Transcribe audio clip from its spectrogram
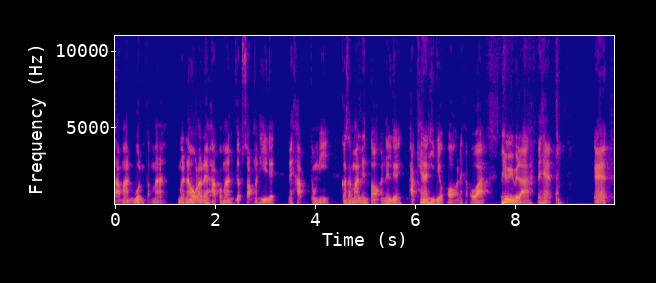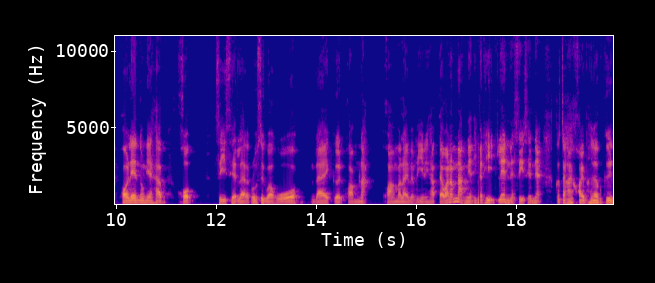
สามารถวนกลับมา เหมือนหน้าอกเราได้พักประมาณเกือบ 2 นาทีเลยนะครับ ตรงนี้ก็สามารถเล่นต่อกันได้เลย พักแค่นาทีเดียวพอนะครับ เพราะว่าไม่มีเวลานะฮะอ่าพอเล่นตรงนี้ครับ ครบ 4 เซตแล้วรู้สึกว่าโหได้เกิดความหนักความอะไรแบบนี้นะครับ แต่ว่าน้ำหนักเนี่ยที่กะทิเล่นเนี่ยสเซตเนี่ยก็จะค่อยๆเพิ่มขึ้น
